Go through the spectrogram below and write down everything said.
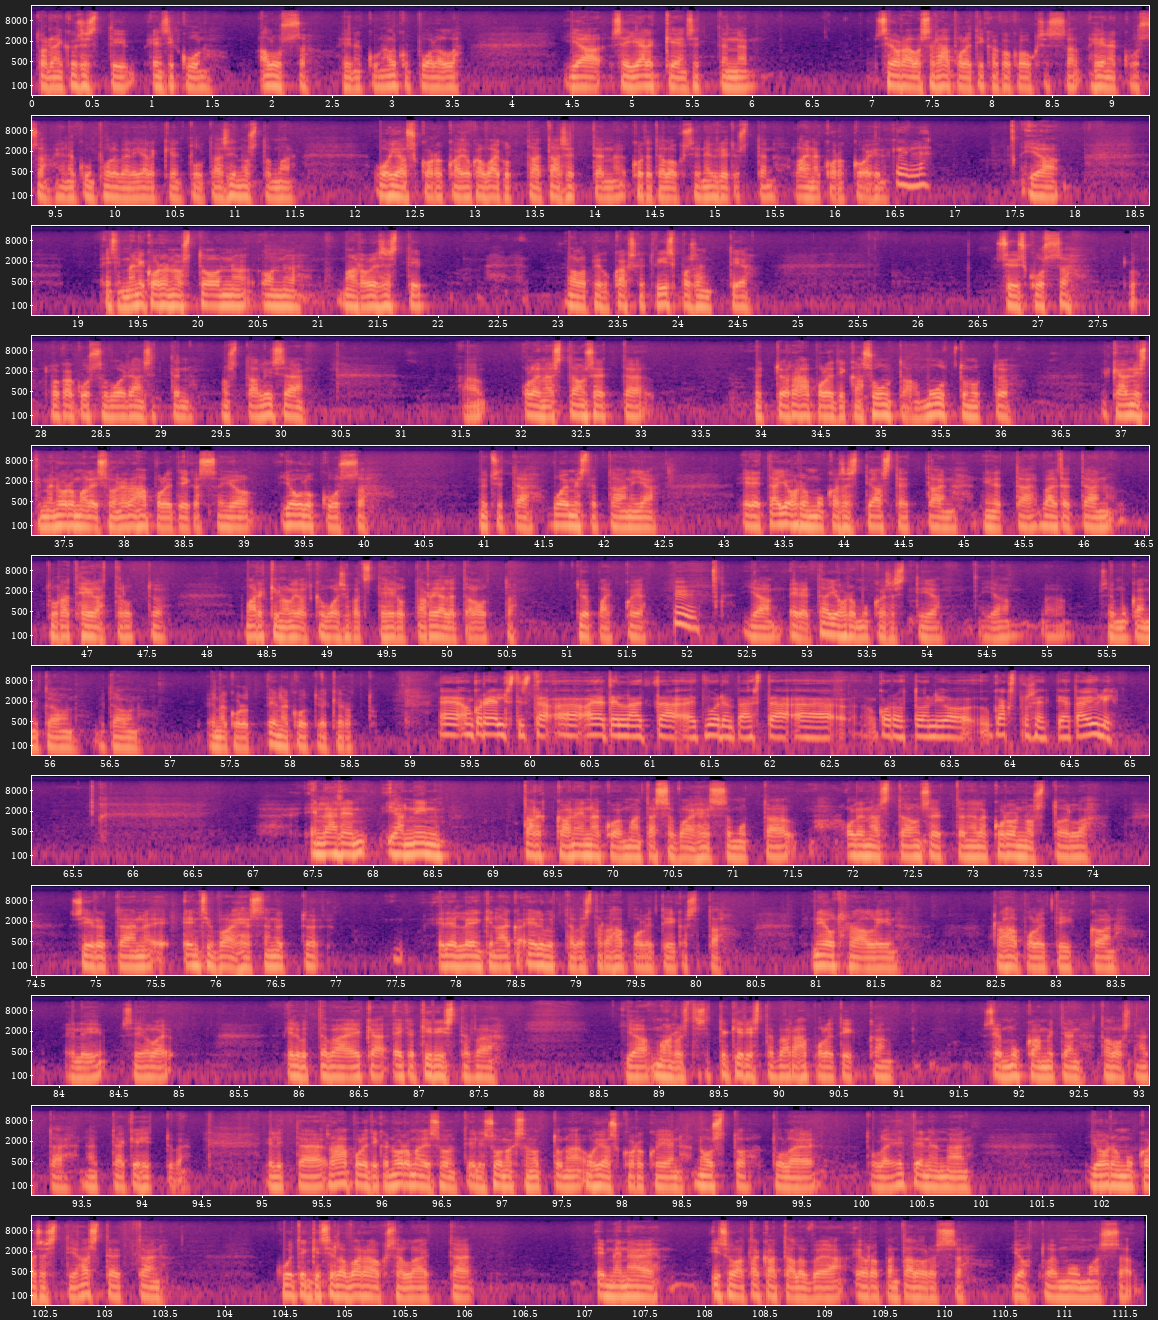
todennäköisesti ensi kuun alussa, heinäkuun alkupuolella. Ja sen jälkeen sitten seuraavassa rahapolitiikkakokouksessa heinäkuussa, heinäkuun puolivälin jälkeen tultaisiin nostamaan ohjauskorkoa, joka vaikuttaa taas sitten kotitalouksien ja yritysten lainakorkoihin. Kyllä. Ja ensimmäinen koronnosto on, on mahdollisesti 0,25 prosenttia. Syyskuussa, lokakuussa voidaan sitten nostaa lisää. Olennaista on se, että nyt rahapolitiikan suunta on muuttunut. Me käynnistimme normalisoinnin rahapolitiikassa jo joulukuussa. Nyt sitä voimistetaan ja edetään johdonmukaisesti asteittain niin, että vältetään turhat heilattelut markkinoille, jotka voisivat sitten heiluttaa reaalitaloutta, työpaikkoja. Hmm. Ja edetään johdonmukaisesti ja, ja sen mukaan, mitä on, mitä on ennakoitu ja kerrottu. Onko realistista ajatella, että, että vuoden päästä korot on jo 2 prosenttia tai yli? En lähde ihan niin tarkkaan ennakoimaan tässä vaiheessa, mutta olennaista on se, että näillä koronnostoilla siirrytään ensivaiheessa nyt edelleenkin aika elvyttävästä rahapolitiikasta neutraaliin rahapolitiikkaan. Eli se ei ole elvyttävää eikä, eikä kiristävää ja mahdollisesti sitten kiristävää rahapolitiikkaan sen mukaan, miten talous näyttää, näyttää kehittyvän. Eli tämä rahapolitiikan normalisointi, eli suomeksi sanottuna ohjauskorkojen nosto tulee, tulee etenemään johdonmukaisesti ja asteittain, kuitenkin sillä varauksella, että emme näe isoa takatalvea Euroopan taloudessa johtuen muun muassa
